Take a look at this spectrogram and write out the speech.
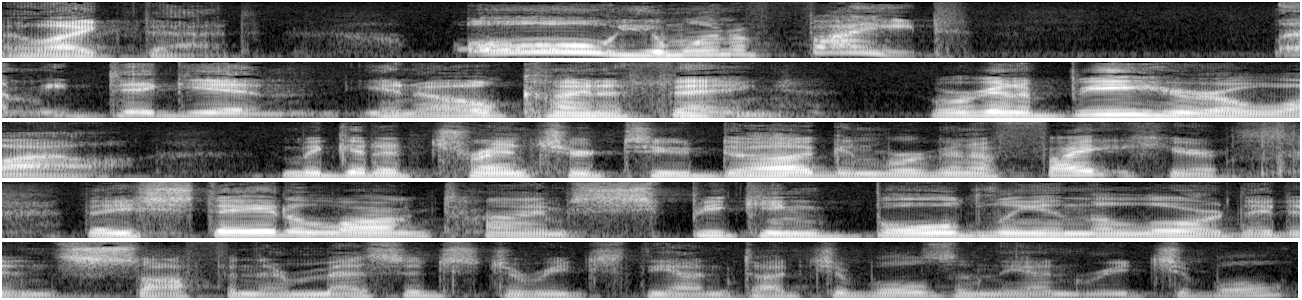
I like that. Oh, you want to fight? Let me dig in, you know, kind of thing. We're going to be here a while. Let me get a trench or two dug, and we're going to fight here. They stayed a long time, speaking boldly in the Lord. They didn't soften their message to reach the untouchables and the unreachable.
